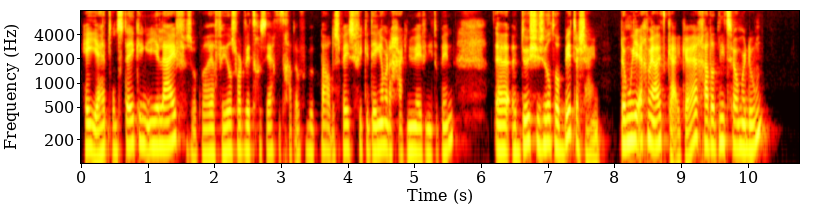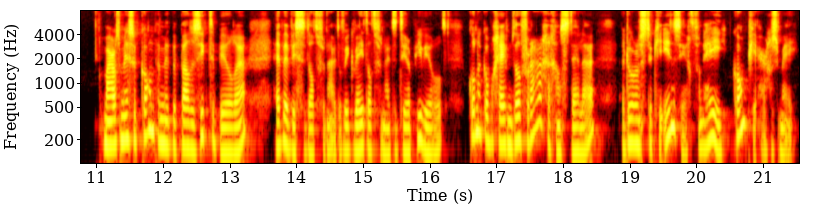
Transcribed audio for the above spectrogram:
hey, je hebt ontsteking in je lijf, dat is ook wel even heel zwart-wit gezegd. Het gaat over bepaalde specifieke dingen, maar daar ga ik nu even niet op in. Uh, dus je zult wel bitter zijn. Daar moet je echt mee uitkijken. Hè? Ga dat niet zomaar doen. Maar als mensen kampen met bepaalde ziektebeelden, hè, wij wisten dat vanuit, of ik weet dat vanuit de therapiewereld, kon ik op een gegeven moment wel vragen gaan stellen door een stukje inzicht van, hey, kamp je ergens mee?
